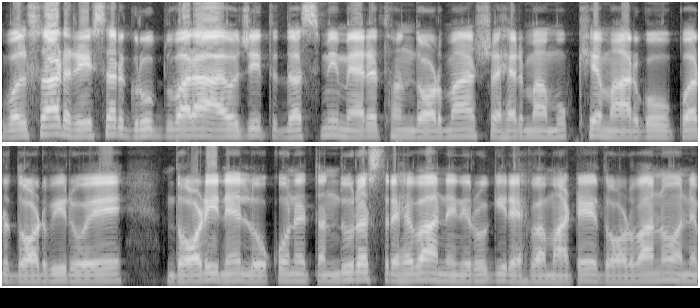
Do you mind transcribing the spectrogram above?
વલસાડ રેસર ગ્રુપ દ્વારા આયોજિત દસમી મેરેથોન દોડમાં શહેરમાં મુખ્ય માર્ગો ઉપર દોડવીરોએ દોડીને લોકોને તંદુરસ્ત રહેવા અને નિરોગી રહેવા માટે દોડવાનો અને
